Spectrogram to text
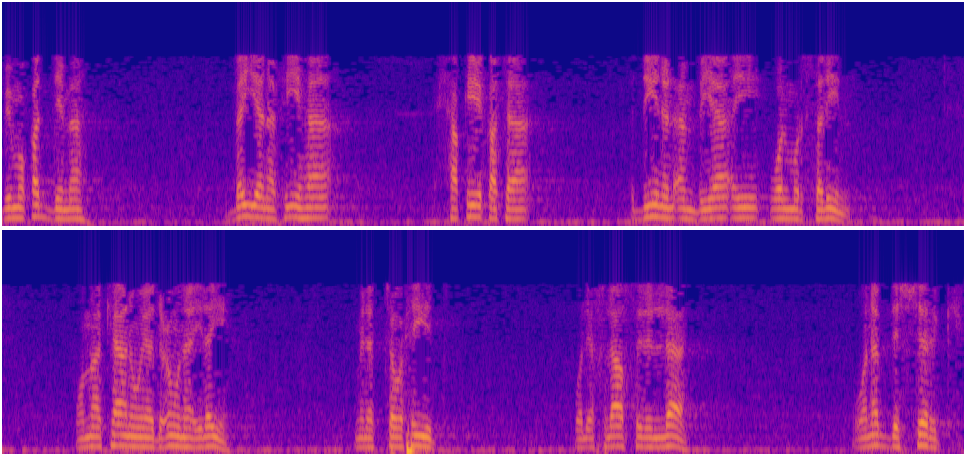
بمقدمة بين فيها حقيقة دين الأنبياء والمرسلين وما كانوا يدعون إليه من التوحيد والإخلاص لله ونبذ الشرك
